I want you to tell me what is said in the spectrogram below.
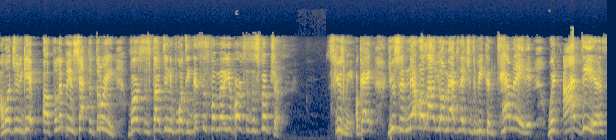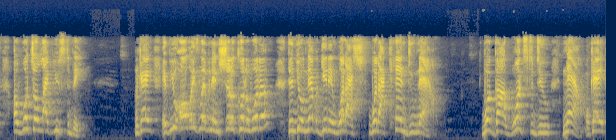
I want you to get uh, Philippians chapter 3, verses 13 and 14. This is familiar verses of scripture. Excuse me, okay? You should never allow your imagination to be contaminated with ideas of what your life used to be. Okay? If you always living in shoulda, coulda, woulda, then you'll never get in what I what I can do now what God wants to do now. Okay.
